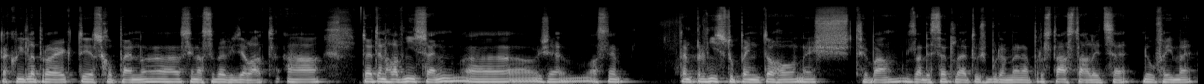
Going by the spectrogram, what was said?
takovýhle projekt je schopen eh, si na sebe vydělat. A to je ten hlavní sen, eh, že vlastně ten první stupeň toho, než třeba za deset let už budeme naprostá stálice, doufejme,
